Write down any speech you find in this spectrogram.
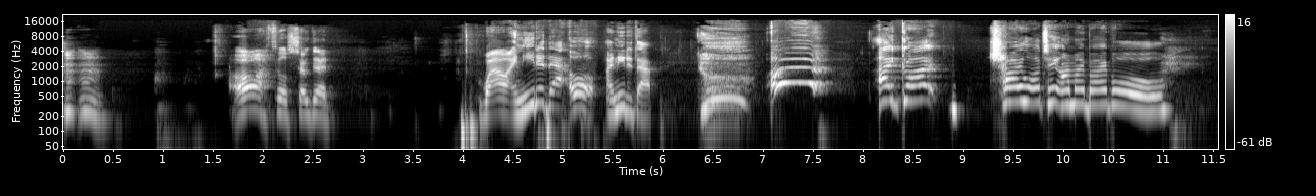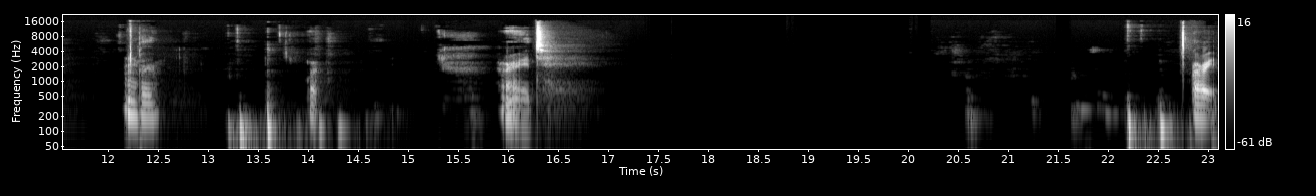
Mm-mm. Oh, it feels so good. Wow, I needed that. Oh, I needed that. ah! I got chai latte on my Bible. Okay. What? All right. All right.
